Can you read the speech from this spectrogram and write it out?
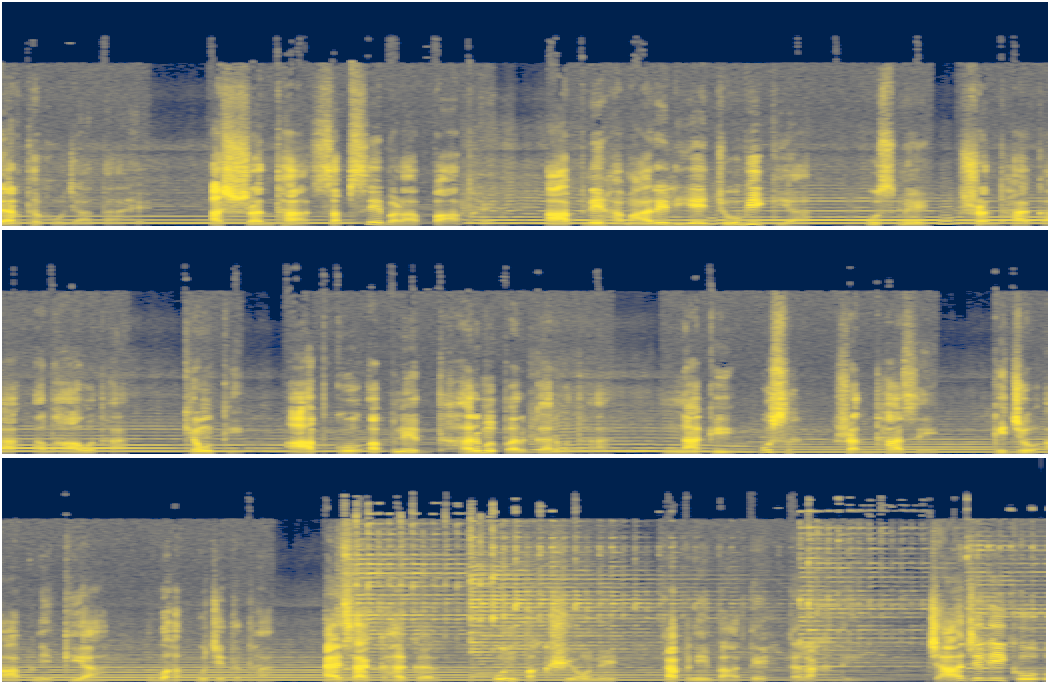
व्यर्थ हो जाता है। अश्रद्धा सबसे बड़ा पाप है। आपने हमारे लिए जो भी किया, उसमें श्रद्धा का अभाव था, क्योंकि आपको अपने धर्म पर गर्व था, न कि उस श्रद्धा से कि जो आपने किया, वह उचित था। ऐसा कहकर उन पक्षियों ने अपनी बातें रख दी। जाजली को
